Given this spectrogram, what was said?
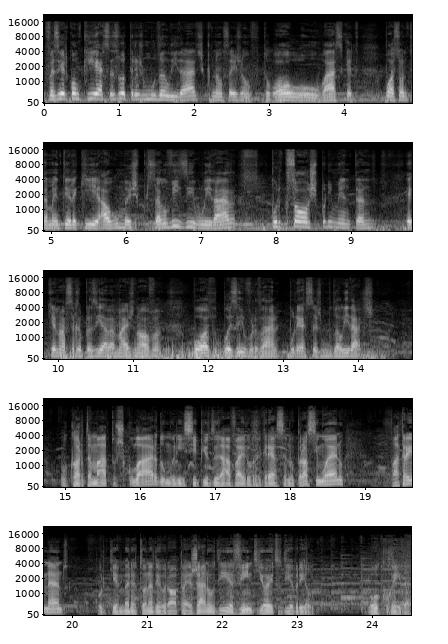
fazer com que essas outras modalidades, que não sejam o futebol ou o basquete, possam também ter aqui alguma expressão, visibilidade, porque só experimentando é que a nossa rapaziada mais nova pode depois enverdar por essas modalidades. O corta-mato escolar do município de Aveiro regressa no próximo ano. Vá treinando porque a Maratona da Europa é já no dia 28 de abril. Boa corrida!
